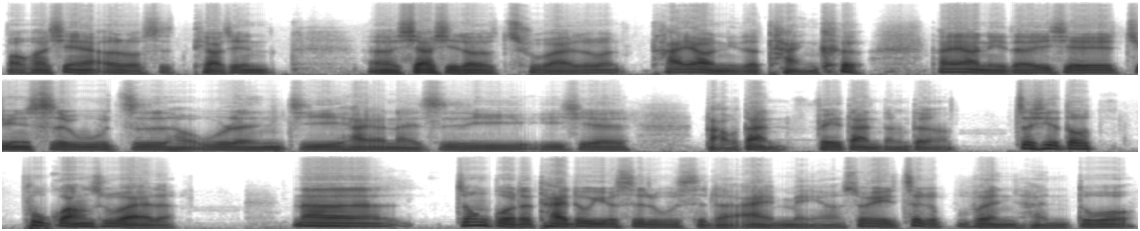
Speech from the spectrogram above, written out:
包括现在俄罗斯条件。呃，消息都出来说，他要你的坦克，他要你的一些军事物资和无人机，还有乃至于一些导弹、飞弹等等，这些都曝光出来了。那中国的态度又是如此的暧昧啊，所以这个部分很多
